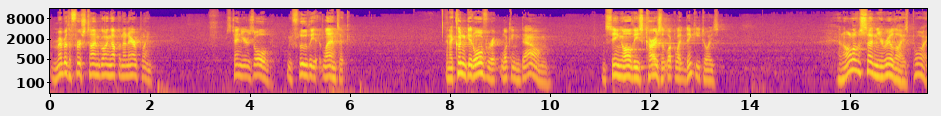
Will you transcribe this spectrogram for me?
I remember the first time going up in an airplane. I was 10 years old. We flew the Atlantic. And I couldn't get over it looking down and seeing all these cars that looked like dinky toys. And all of a sudden you realize, boy,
